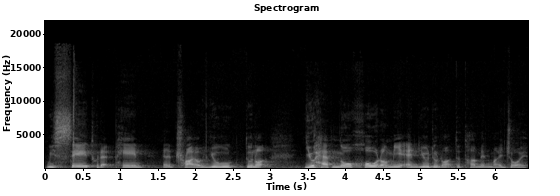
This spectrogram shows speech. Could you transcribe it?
we say to that pain and trial, You do not, you have no hold on me and you do not determine my joy.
